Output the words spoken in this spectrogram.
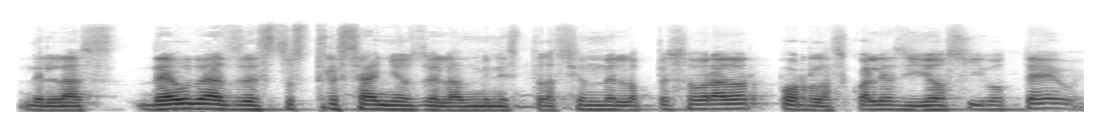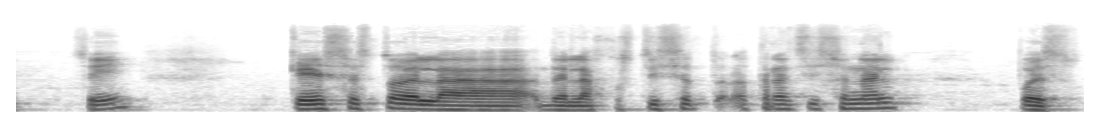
de las deudas de estos tres años de la administración de López Obrador, por las cuales yo sí voté, güey, ¿sí? ¿Qué es esto de la, de la justicia transicional? Pues,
